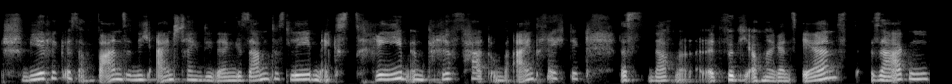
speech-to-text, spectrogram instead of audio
schwierig ist, auch wahnsinnig einstrengend, die dein gesamtes Leben extrem im Griff hat und beeinträchtigt. Das darf man jetzt wirklich auch mal ganz ernst sagen.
